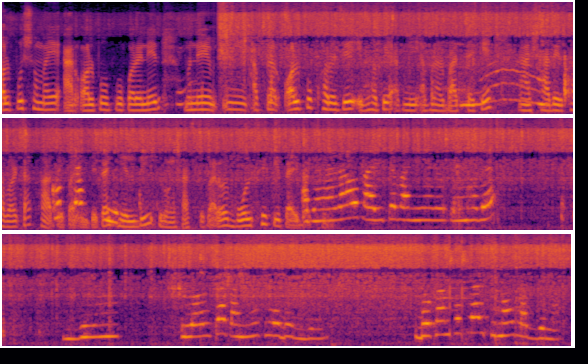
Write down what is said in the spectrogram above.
অল্প সময়ে আর অল্প উপকরণের মানে আপনার অল্প খরচে এভাবে আপনি আপনার বাচ্চাকে স্বাদের খাবারটা খাওয়াতে পারেন, যেটা হেলদি এবং স্বাস্থ্যকর। আর বলছে কি তাই। বাড়িতে বানিয়ে এরকম রোলটা বানিয়ে খেয়ে দেখবেন। দোকান থেকে আর কিনাই লাগবে না।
